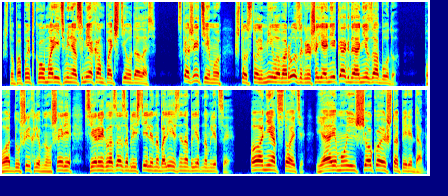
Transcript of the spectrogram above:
что попытка уморить меня смехом почти удалась. Скажите ему, что столь милого розыгрыша я никогда не забуду». По от души хлебнул Шерри, серые глаза заблестели на болезненно бледном лице. «О, нет, стойте, я ему еще кое-что передам.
